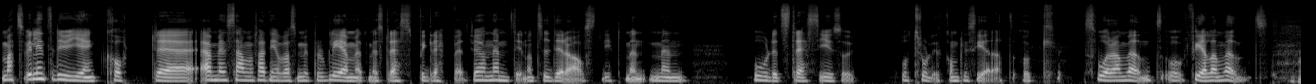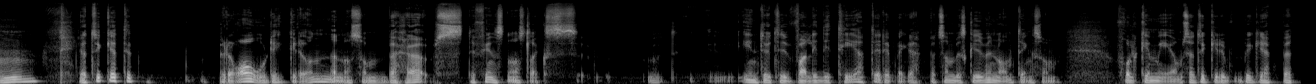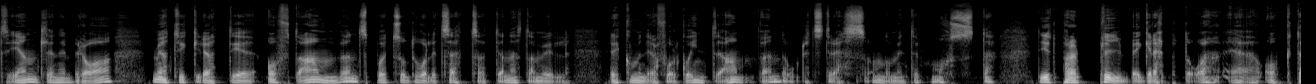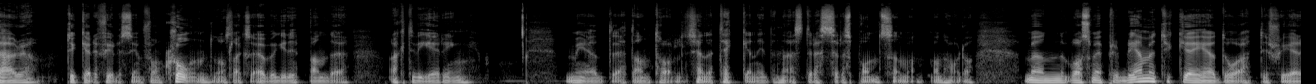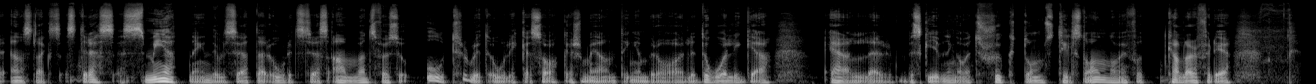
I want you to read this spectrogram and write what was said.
Mats, vill inte du ge en kort eh, men sammanfattning av vad som är problemet med stressbegreppet? Vi har nämnt det i något tidigare avsnitt, men, men ordet stress är ju så otroligt komplicerat och svåranvänt och felanvänt. Mm. Jag tycker att det är ett bra ord i grunden och som behövs. Det finns någon slags intuitiv validitet i det begreppet som beskriver någonting som folk är med om. Så jag tycker begreppet egentligen är bra. Men jag tycker att det ofta används på ett så dåligt sätt så att jag nästan vill rekommendera folk att inte använda ordet stress om de inte måste. Det är ett paraplybegrepp då eh, och där tycker jag det fyller sin funktion. Någon slags övergripande aktivering med ett antal kännetecken i den här stressresponsen man, man har. Då. Men vad som är problemet tycker jag är då att det sker en slags stresssmetning, det vill säga att där ordet stress används för så otroligt olika saker som är antingen bra eller dåliga eller beskrivning av ett sjukdomstillstånd om vi får kalla det för det.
